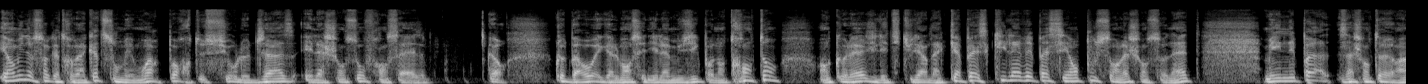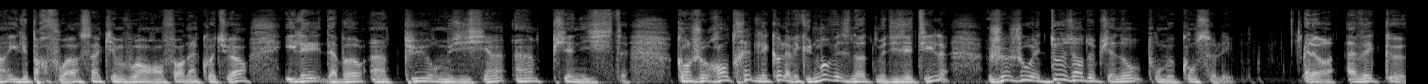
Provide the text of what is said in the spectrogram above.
Et en 1984, son mémoire porte sur le jazz et la chanson française. Alors, Claude Barrault a également enseigné la musique pendant 30 ans en collège. Il est titulaire d'un CAPES qu'il avait passé en poussant la chansonnette. Mais il n'est pas un chanteur. Hein. Il est parfois cinquième voix en renfort d'un quatuor. Il est d'abord un pur musicien, un pianiste. Quand je rentrais de l'école avec une mauvaise note, me disait-il, je jouais deux heures de piano pour me consoler. Alors, avec euh,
